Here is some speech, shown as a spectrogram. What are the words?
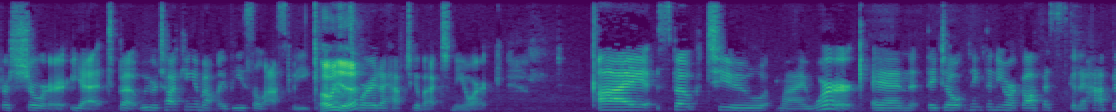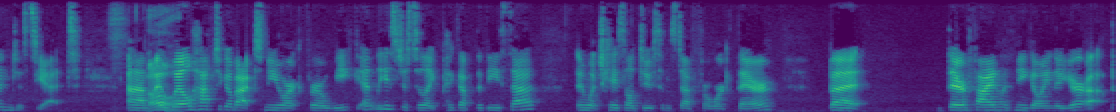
for sure yet, but we were talking about my visa last week. Oh, and I yeah? was worried I have to go back to New York. I spoke to my work, and they don't think the New York office is going to happen just yet. Um, I Oh. will have to go back to New York for a week at least, just to like pick up the visa. In which case, I'll do some stuff for work there. But they're fine with me going to Europe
